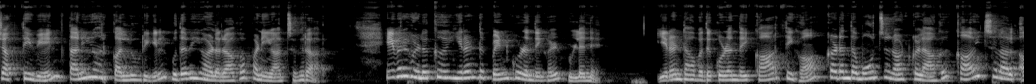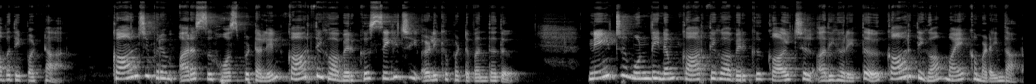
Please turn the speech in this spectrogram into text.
சக்திவேல் தனியார் கல்லூரியில் உதவியாளராக பணியாற்றுகிறார். இவர்களுக்கு இரண்டு பெண் குழந்தைகள் உள்ளன. இரண்டாவது குழந்தை கார்த்திகா கடந்த மூன்று நாட்களாக காய்ச்சலால் அவதிப்பட்டார். காஞ்சிபுரம் அரசு ஹாஸ்பிட்டலில் கார்த்திகாவிற்கு சிகிச்சை அளிக்கப்பட்டு வந்தது. நேற்று முன்தினம் கார்த்திகாவிற்கு காய்ச்சல் அதிகரித்து கார்த்திகா மயக்கமடைந்தார்.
